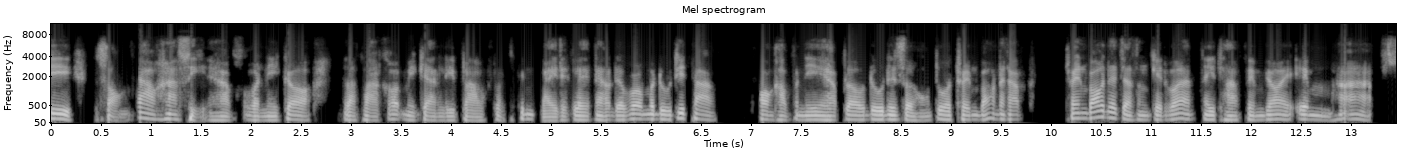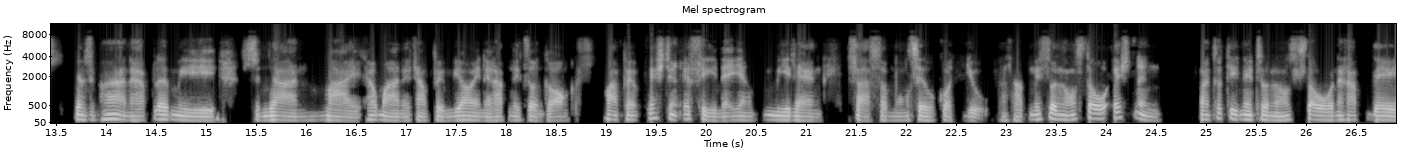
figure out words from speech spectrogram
ที่ 2954 นะครับ วันนี้ก็ราคาก็มีการรีบาวกลับขึ้นไปเล็กๆนะครับ เดี๋ยวเรามาดูทิศทางทองคำวันนี้ครับ เราดูในส่วนของตัวเทรนด์บล็อกนะครับ เทรนด์บล็อกเนี่ยจะสังเกตว่าในทางเฟรมย่อย M5 M15 นะครับ เริ่มมีสัญญาณบายเข้ามาในทางเฟรมย่อยนะครับ ในส่วนของความเฟรม H1 H4 เนี่ยยังมีแรงสะสมของเซลล์กดอยู่นะครับ ในส่วนของ Stow H1 บางทุทีในส่วนของ Stow นะครับ Day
